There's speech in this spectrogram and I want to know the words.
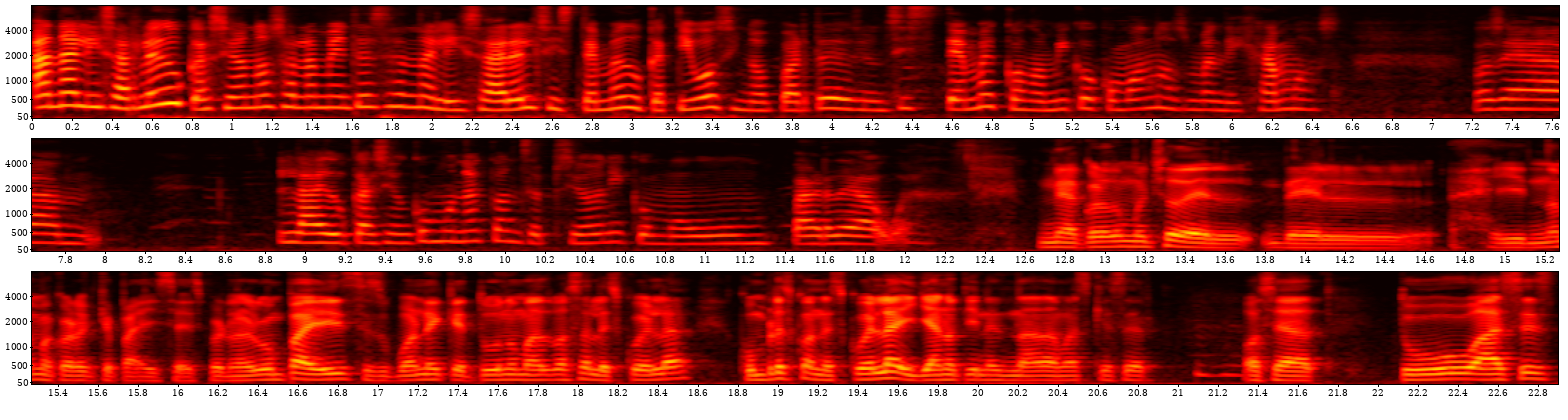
analizar la educación no solamente es analizar el sistema educativo, sino parte desde un sistema económico, cómo nos manejamos. O sea, la educación como una concepción y como un par de aguas. Me acuerdo mucho del, del, ay, no me acuerdo en qué país es, pero en algún país se supone que tú nomás vas a la escuela, cumples con la escuela y ya no tienes nada más que hacer. O sea, tú haces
